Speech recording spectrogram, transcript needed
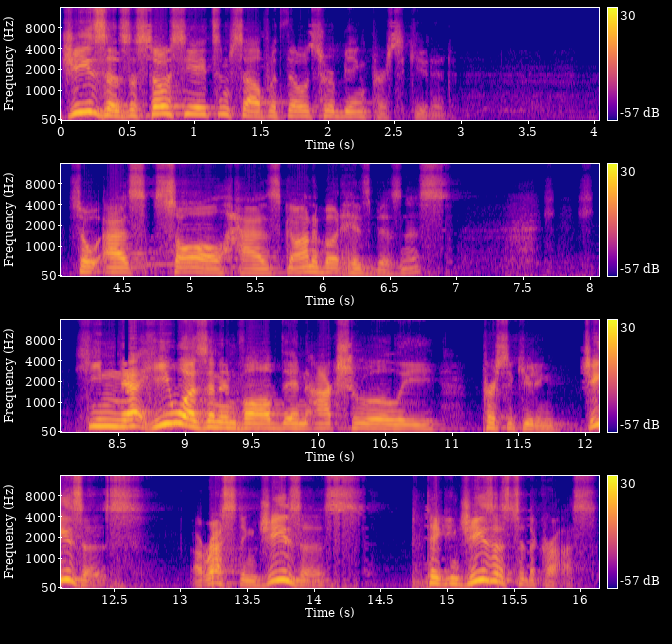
Jesus associates himself with those who are being persecuted. So, as Saul has gone about his business, he, ne- he wasn't involved in actually persecuting Jesus, arresting Jesus, taking Jesus to the cross.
